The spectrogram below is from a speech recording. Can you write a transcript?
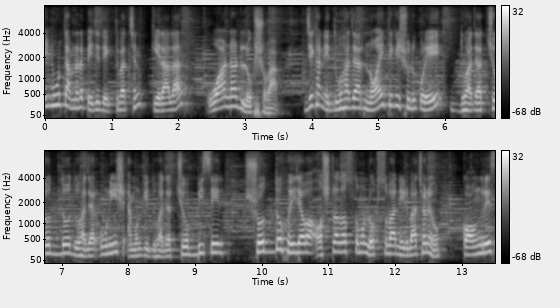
এই মুহূর্তে আপনারা পেজে দেখতে পাচ্ছেন কেরালার ওয়ার্নাড লোকসভা। যেখানে দু থেকে শুরু করে দু হাজার চোদ্দ দু হাজার উনিশ, এমনকি দু হাজার চব্বিশের সদ্য হয়ে যাওয়া অষ্টাদশতম লোকসভা নির্বাচনেও কংগ্রেস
